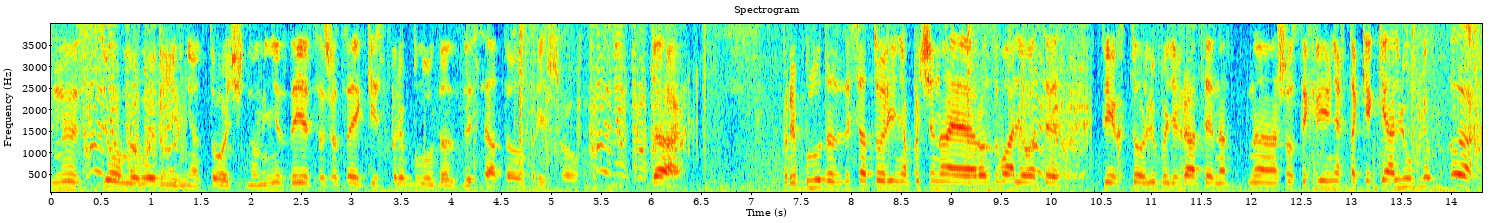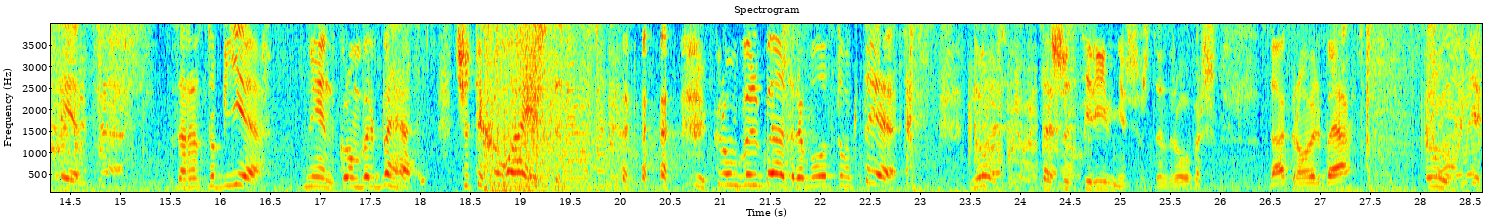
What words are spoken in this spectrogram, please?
не з сьомого рівня точно. Мені здається, що це якийсь приблуда з 10-го прийшов. Так. Приблуда з 10 рівня починає розвалювати тих, хто любить грати на, на шостих рівнях, так як я люблю. Ах ти! Зараз доб'є! Блін, Кромвель Б! Чого ти ховаєшся? Кромвель Б, треба було товкти. Ну, це шості рівні, що ж ти зробиш. Так, Кромвель Б. Ух ти,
